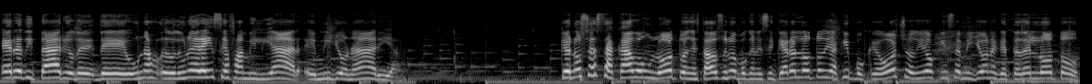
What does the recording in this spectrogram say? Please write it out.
hereditario de, de una, de una herencia familiar eh, millonaria? que no se ha sacado un loto en Estados Unidos, porque ni siquiera el loto de aquí, porque 8, 10 o 15 millones que te dé el loto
